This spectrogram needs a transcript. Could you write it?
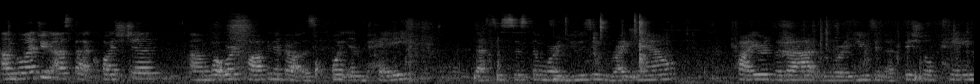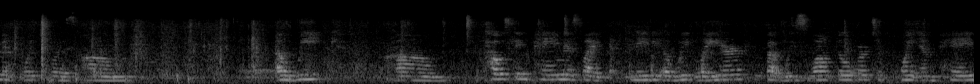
I'm glad you asked that question. Um, what we're talking about is point and pay. That's the system we're using right now. Prior to that, we were using official payment, which was, um, a week, um, posting payments like maybe a week later, but we swapped over to point and pay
